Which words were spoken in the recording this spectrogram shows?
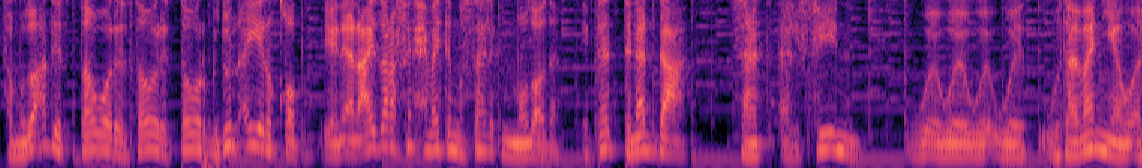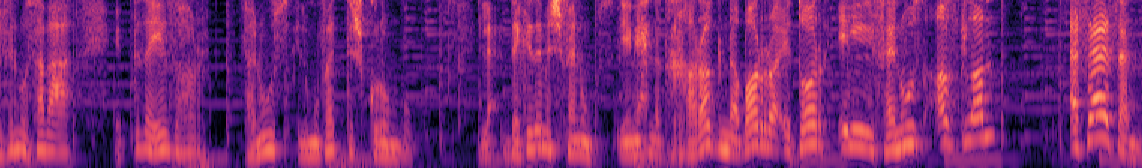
فالموضوع قعد يتطور يتطور يتطور بدون أي رقابة. يعني أنا عايز أعرف فين حماية المستهلك من الموضوع ده؟ ابتدت تندع سنة 2000 و و و و و8 و2007 ابتدى يظهر فانوس المفتش كرومبو. لا ده كده مش فانوس. يعني إحنا اتخرجنا بره اطار الفانوس أصلا أساسا.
